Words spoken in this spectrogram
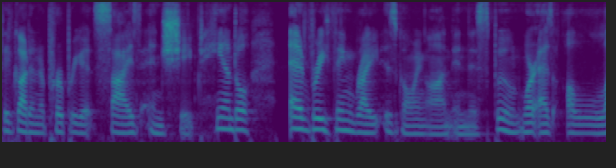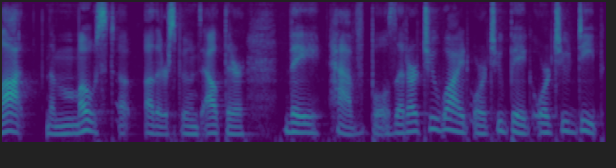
They've got an appropriate size and shaped handle. Everything right is going on in this spoon, whereas a lot the most uh, other spoons out there, they have bowls that are too wide or too big or too deep.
